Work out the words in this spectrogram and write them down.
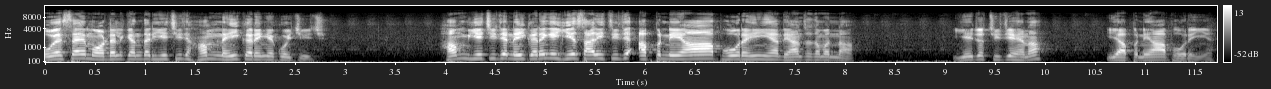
ओएसआई मॉडल के अंदर ये चीज़ हम नहीं करेंगे कोई चीज़। हम ये चीज़ें नहीं करेंगे, ये सारी चीज़ें अपने आप हो रही हैं, ध्यान से समझना। ये जो चीज़ें हैं ना, ये अपने आप हो रही हैं।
